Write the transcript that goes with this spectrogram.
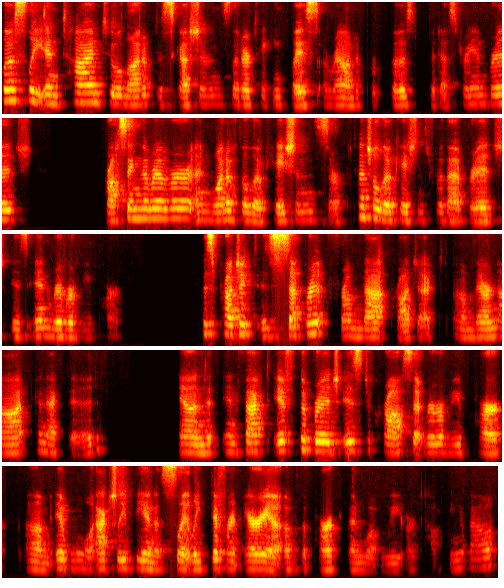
closely in time to a lot of discussions that are taking place around a proposed pedestrian bridge crossing the river. And one of the locations or potential locations for that bridge is in Riverview Park. This project is separate from that project. Um, they're not connected. And in fact, if the bridge is to cross at Riverview Park, um, it will actually be in a slightly different area of the park than what we are talking about.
